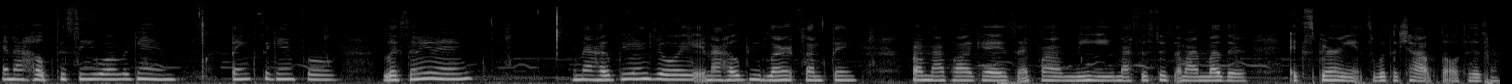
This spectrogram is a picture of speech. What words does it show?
and I hope to see you all again. Thanks again for listening in, and I hope you enjoy and I hope you learned something from my podcast and from me, my sisters, and my mother experience with a child with autism.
